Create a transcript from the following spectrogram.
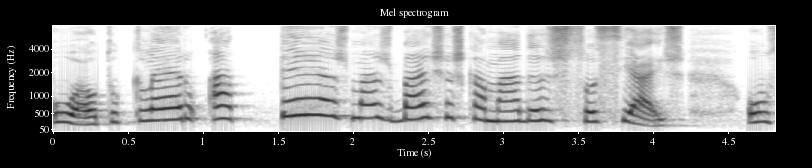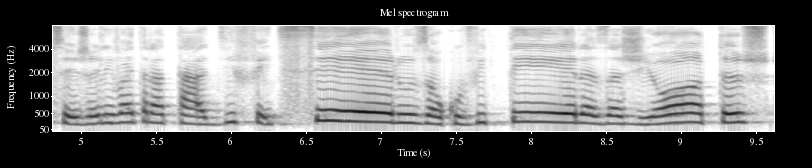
o alto clero, até as mais baixas camadas sociais, ou seja, ele vai tratar de feiticeiros, alcoviteiras, agiotas,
